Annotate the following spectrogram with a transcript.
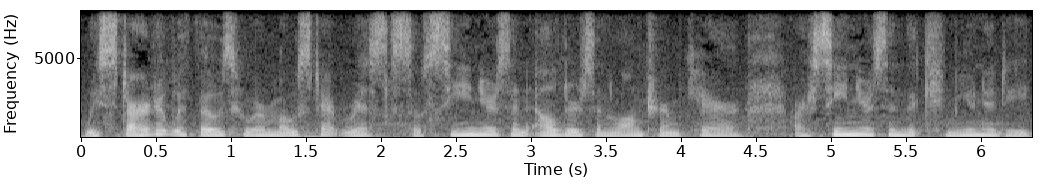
we started with those who are most at risk, so seniors and elders in long term care, our seniors in the community,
